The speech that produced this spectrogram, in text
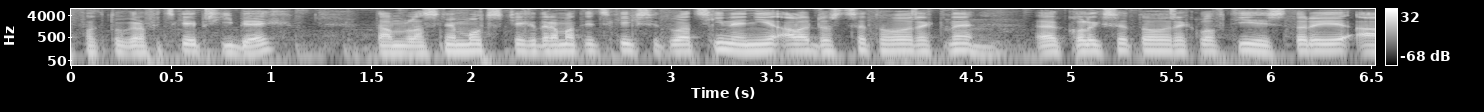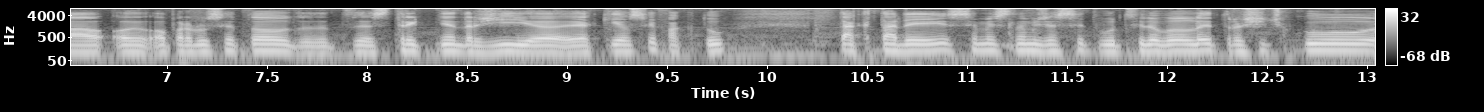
faktografický příběh. Tam vlastně moc těch dramatických situací není, ale dost se toho řekne, mm. kolik se toho řeklo v té historii a opravdu se to striktně drží jakýhosi faktu. Tak tady si myslím, že si tvůrci dovolili trošičku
